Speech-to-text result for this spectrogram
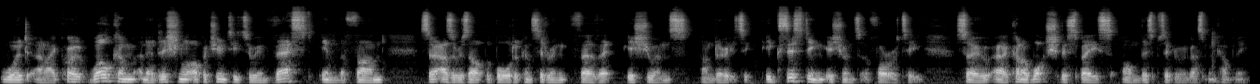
would, and I quote, welcome an additional opportunity to invest in the fund. So as a result, the board are considering further issuance under its existing issuance authority. So uh, kind of watch this space on this particular investment company.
